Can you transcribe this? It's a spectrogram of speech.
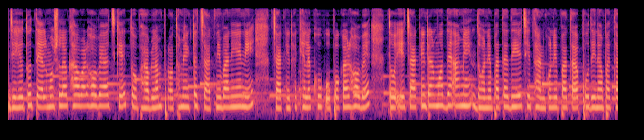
যেহেতু তেল মশলার খাবার হবে আজকে, তো ভাবলাম প্রথমে একটা চাটনি বানিয়ে নিই। চাটনিটা খেলে খুব উপকার হবে। তো এই চাটনিটার মধ্যে আমি ধনে পাতা দিয়েছি, থানকুনি পাতা, পুদিনা পাতা,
